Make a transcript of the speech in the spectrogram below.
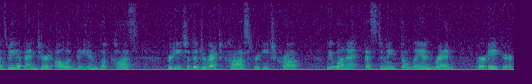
Once we have entered all of the input costs for each of the direct costs for each crop, we want to estimate the land rent per acre.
